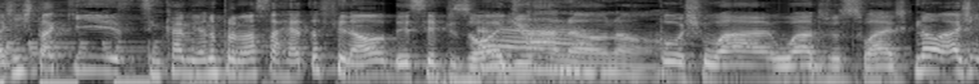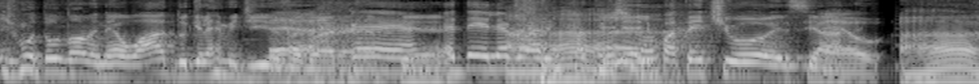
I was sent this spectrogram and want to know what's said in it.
A gente tá aqui se encaminhando pra nossa reta final desse episódio. Ah, não, não. Poxa, o A, o A do Jô Soares. Não, a gente mudou o nome, né? O A do Guilherme Dias É. agora, né? É, Porque é dele agora, ele Ele, patenteou. ele patenteou esse A. É o. Ah.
